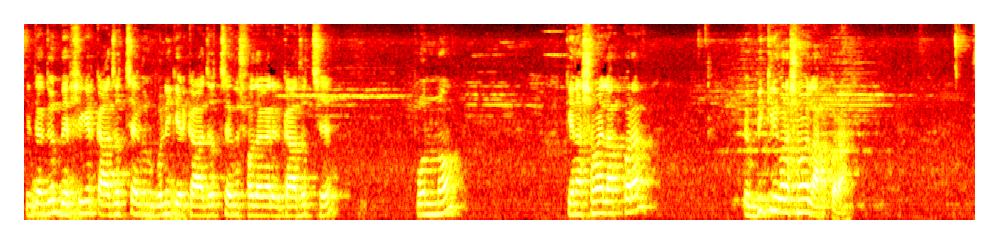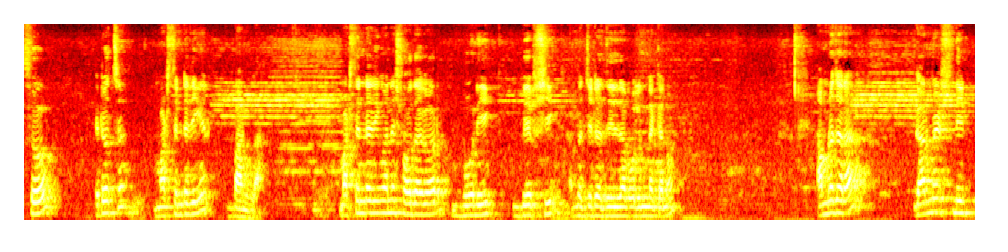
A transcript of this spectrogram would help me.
কিন্তু একজন ব্যবসায়িকের কাজ হচ্ছে, একজন বণিকের কাজ হচ্ছে, একজন সদাগারের কাজ হচ্ছে পণ্য কেনার সময় লাভ করা বিক্রি করার সময় লাভ করা। সো এটা হচ্ছে মার্চেন্টাইজিংয়ের বাংলা। মার্চেন্টাইজিং মানে সদাগর, বণিক, ব্যবসায়িক, আপনার যেটা যে যা বলেন না কেন। আমরা যারা গার্মেন্টস নিট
